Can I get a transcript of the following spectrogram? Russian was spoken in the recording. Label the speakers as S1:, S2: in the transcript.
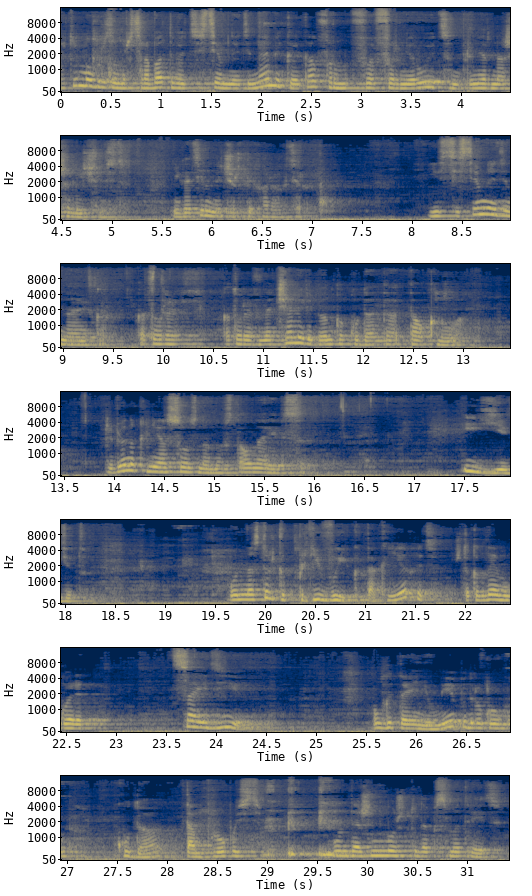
S1: Каким образом срабатывает системная динамика и как формируется, например, наша личность, негативные черты характера? Есть системная динамика, которая, которая вначале ребенка куда-то толкнула. Ребенок неосознанно встал на рельсы и едет. Он настолько привык так ехать, что когда ему говорят «сойди», он говорит, а я не умею по-другому. Куда? Там пропасть. Он даже не может туда посмотреть.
